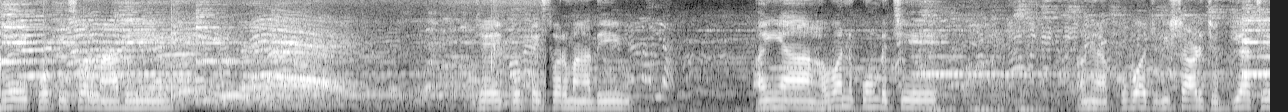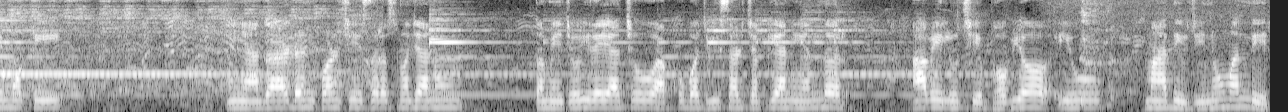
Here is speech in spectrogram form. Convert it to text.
જય કોટેશ્વર મહાદેવ. જય કોટેશ્વર મહાદેવ. અહીંયા હવન કુંડ છે અને આ ખૂબ જ વિશાળ જગ્યા છે મોટી. અહીંયા ગાર્ડન પણ છે, સરસ મજાનું. તમે જોઈ રહ્યા છો આ ખૂબ જ વિશાળ જગ્યાની અંદર આવેલું છે ભવ્ય એવું મહાદેવજીનું મંદિર.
